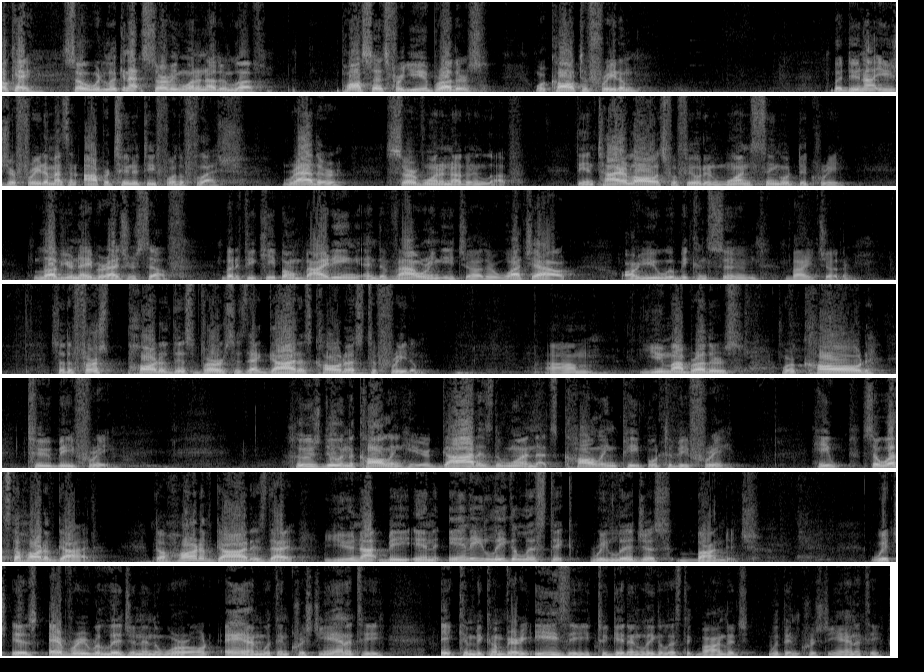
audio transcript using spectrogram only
Okay, so we're looking at serving one another in love. Paul says, For you, brothers, were called to freedom, but do not use your freedom as an opportunity for the flesh. Rather, serve one another in love. The entire law is fulfilled in one single decree love your neighbor as yourself. But if you keep on biting and devouring each other, watch out, or you will be consumed by each other. So, the first part of this verse is that God has called us to freedom. Um, you, my brothers, were called to be free. Who's doing the calling here? God is the one that's calling people to be free. He, so, what's the heart of God? The heart of God is that you not be in any legalistic religious bondage which is every religion in the world, and within Christianity, it can become very easy to get in legalistic bondage within Christianity.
